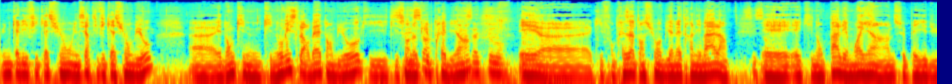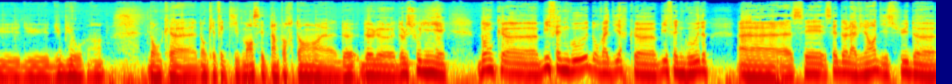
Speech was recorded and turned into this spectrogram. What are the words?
une, qualification une certification bio euh, et donc qui, qui nourrissent leurs bêtes en bio qui, qui s'en occupent ça. très bien Exactement. et euh, qui font très attention au bien-être animal et, et qui n'ont pas les moyens hein, de se payer du, du, du bio. hein. Donc, euh, donc effectivement, c'est important de, de, le, de le souligner. Donc, Beef and Good, on va dire que Beef and Good, Euh, c'est de la viande issue de,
